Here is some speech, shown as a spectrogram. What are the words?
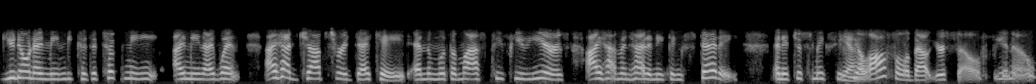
You know what I mean? Because it took me. I mean, I went. I had jobs for a decade, and then with the last few years, I haven't had anything steady, and it just makes you Yeah. feel awful about yourself. You know.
